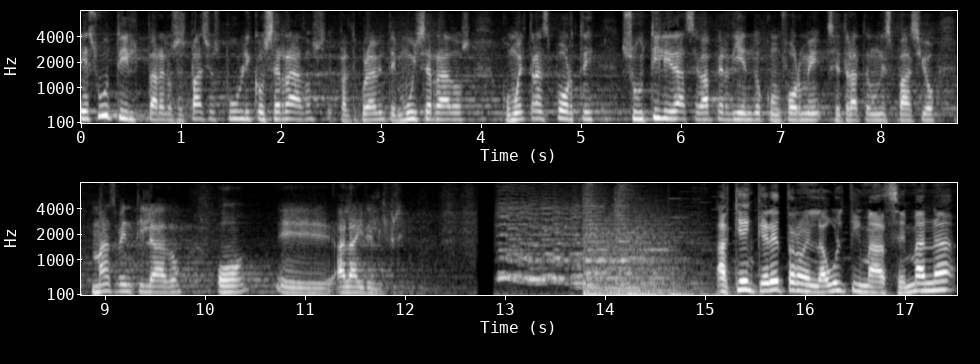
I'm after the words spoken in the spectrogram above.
es útil para los espacios públicos cerrados, particularmente muy cerrados, como el transporte. Su utilidad se va perdiendo conforme se trata de un espacio más ventilado o eh, al aire libre. Aquí en Querétaro, en la última semana,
